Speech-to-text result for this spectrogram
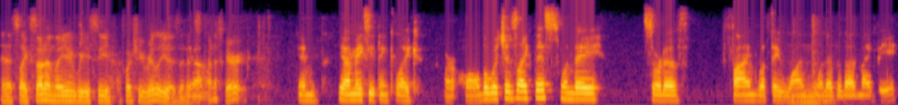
and it's like suddenly we see what she really is, and it's Yeah. kind of scary. And yeah, it makes you think like, are all the witches like this when they sort of find what they want, Mm. whatever that might be?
